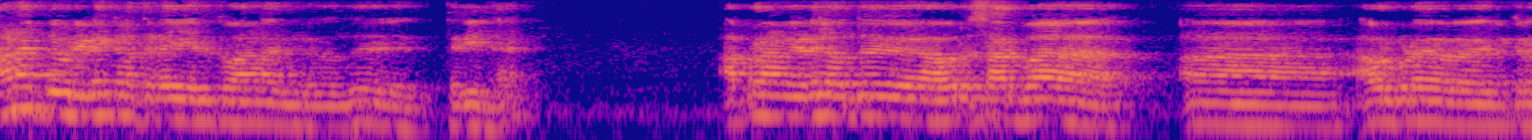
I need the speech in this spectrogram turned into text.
ஆனால் இப்போ ஒரு இடைக்கால தடை எதுக்கு வாங்கினாருங்கிறது வந்து தெரியல. அப்புறம் இடையில வந்து அவர் சார்பாக அவர் கூட இருக்கிற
